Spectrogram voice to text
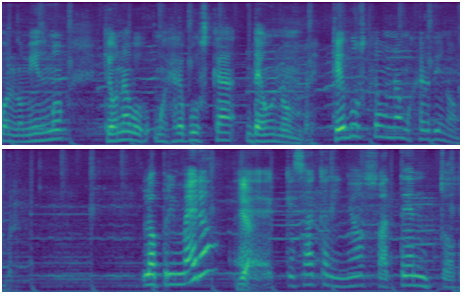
con lo mismo que una mujer busca de un hombre. ¿Qué busca una mujer de un hombre? Lo primero, eh, que sea cariñoso, atento,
